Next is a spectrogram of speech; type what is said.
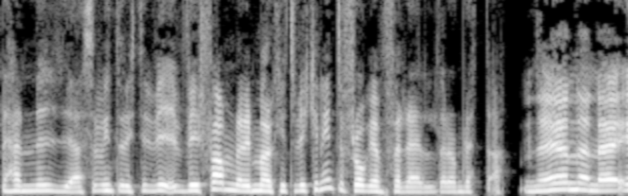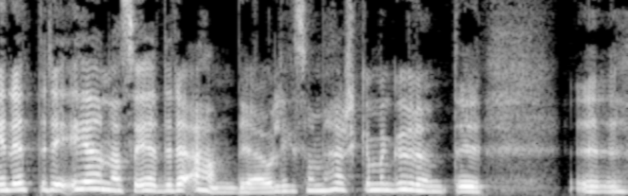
det här nya som vi inte riktigt, vi, vi famlar i mörkret, vi kan inte fråga en förälder om detta. Nej, nej, nej. Är det inte det ena så är det det andra. Och liksom här ska man gå runt i, i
